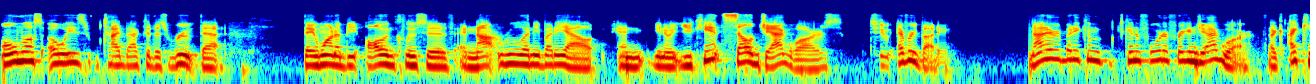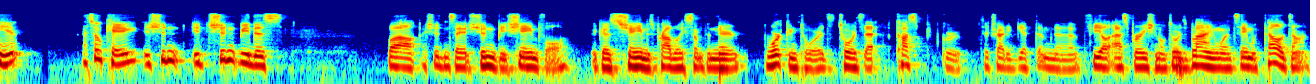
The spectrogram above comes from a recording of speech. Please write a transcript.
almost always tied back to this root that they want to be all inclusive and not rule anybody out. And you know, you can't sell Jaguars to everybody. Not everybody can can afford a friggin' Jaguar. Like I can't. That's okay. It shouldn't it shouldn't be this well, I shouldn't say it shouldn't be shameful because shame is probably something they're working towards towards that cusp group to try to get them to feel aspirational towards buying one. Same with peloton.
